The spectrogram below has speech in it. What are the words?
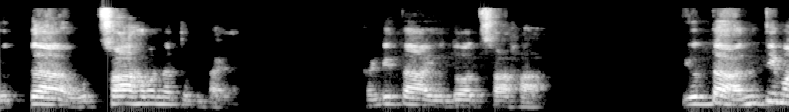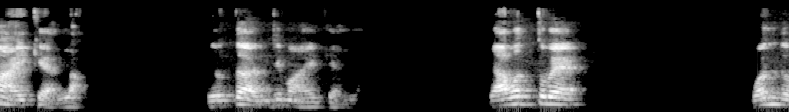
ಯುದ್ಧ ಉತ್ಸಾಹವನ್ನ ತುಂಬುತ್ತಾ ಇದ್ದಾರೆ. ಖಂಡಿತ ಯುದ್ಧೋತ್ಸಾಹ, ಯುದ್ಧ ಅಂತಿಮ ಆಯ್ಕೆ ಅಲ್ಲ. ಯುದ್ಧ ಅಂತಿಮ ಆಯ್ಕೆ ಅಲ್ಲ. ಯಾವತ್ತೂ ಒಂದು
